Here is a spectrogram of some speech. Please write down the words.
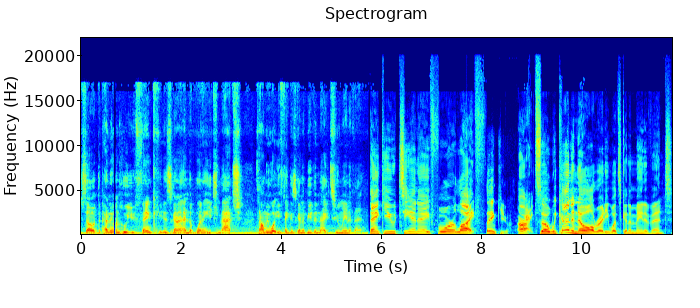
so depending on who you think is going to end up winning each match, tell me what you think is going to be the night two main event. Thank you, TNA for life. thank you All right, so we kind of know already what's going to main event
